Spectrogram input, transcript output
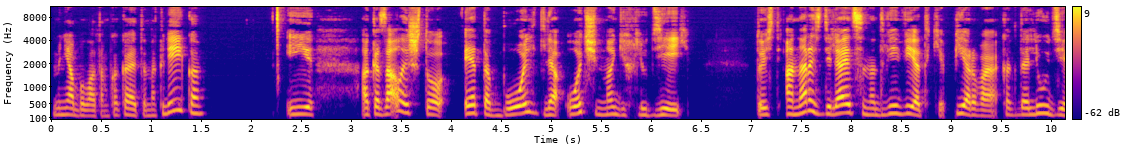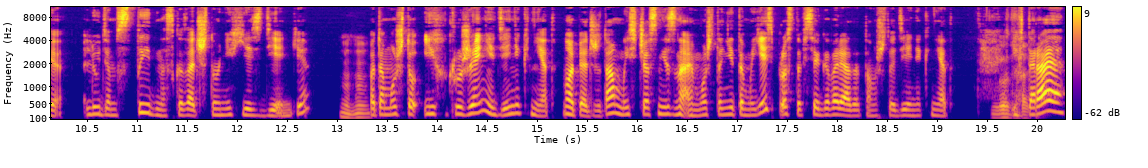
У меня была там какая-то наклейка, и оказалось, что это боль для очень многих людей. То есть она разделяется на две ветки. Первая, когда люди, людям стыдно сказать, что у них есть деньги, Угу. Потому что их окружение денег нет. Ну, опять же, да, мы сейчас не знаем, может, они там и есть, просто все говорят о том, что денег нет. Ну, и да. вторая,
